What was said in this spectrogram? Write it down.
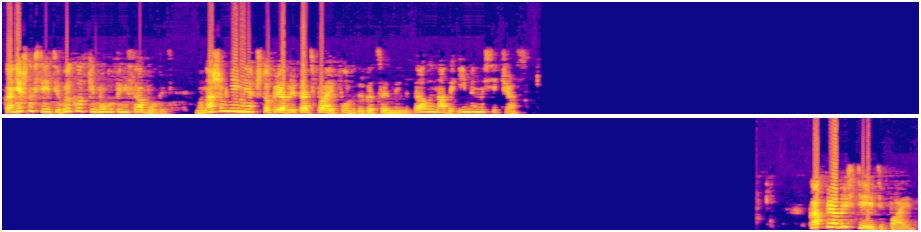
Конечно, все эти выкладки могут и не сработать, но наше мнение, что приобретать паи фонда драгоценные металлы надо именно сейчас. Как приобрести эти паи?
